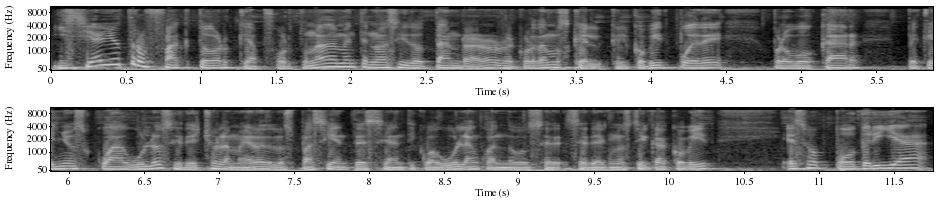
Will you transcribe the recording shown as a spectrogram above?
Y si hay otro factor que afortunadamente no ha sido tan raro, recordemos que el, COVID puede provocar pequeños coágulos y de hecho la mayoría de los pacientes se anticoagulan cuando se, diagnostica COVID. Eso podría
